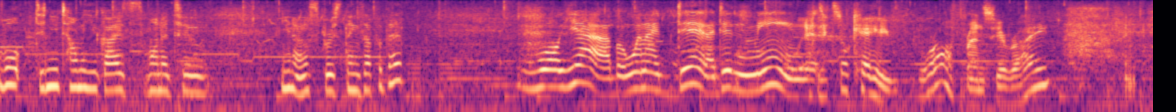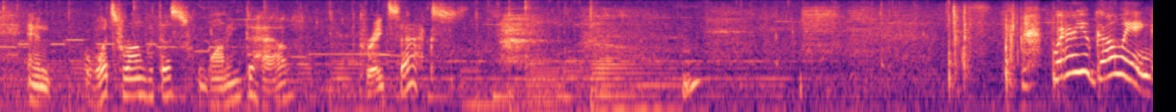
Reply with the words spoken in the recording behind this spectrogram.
Well, didn't you tell me you guys wanted to, you know, spruce things up a bit? Well, yeah, but when I did, I didn't mean. It's okay. We're all friends here, right? And what's wrong with us wanting to have great sex? Where are you going?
